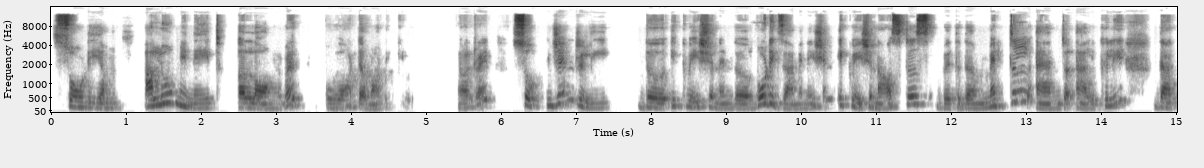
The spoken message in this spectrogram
sodium aluminate along with water molecule. All right. So generally, the equation in the board examination, equation asked us with the metal and alkali. That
